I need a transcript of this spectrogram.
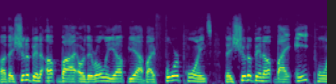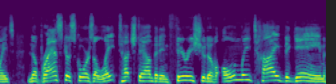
Uh, they should have been up by, or they were only up, yeah, by four points. They should have been up by eight points. Nebraska scores a late touchdown that in theory should have only tied the game,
